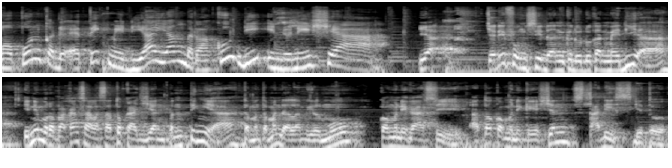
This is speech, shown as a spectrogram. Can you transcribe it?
maupun kode etik media yang berlaku di Indonesia. Ya, jadi fungsi dan kedudukan media ini merupakan salah satu kajian penting ya teman-teman dalam ilmu komunikasi atau communication studies gitu.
